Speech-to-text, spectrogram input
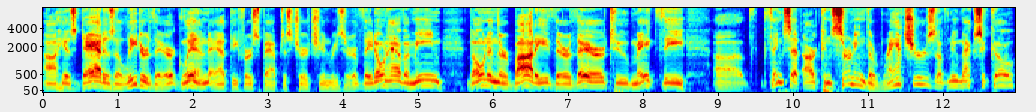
Uh, his dad is a leader there, Glenn, at the First Baptist Church in Reserve. They don't have a mean bone in their body. They're there to make the uh, things that are concerning the ranchers of New Mexico,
